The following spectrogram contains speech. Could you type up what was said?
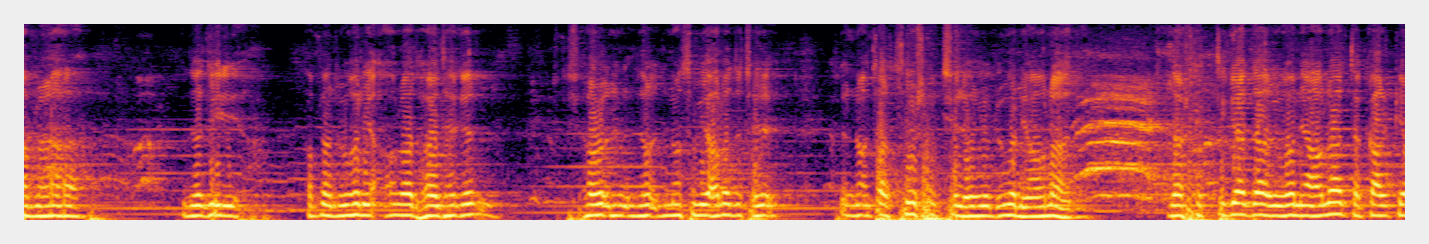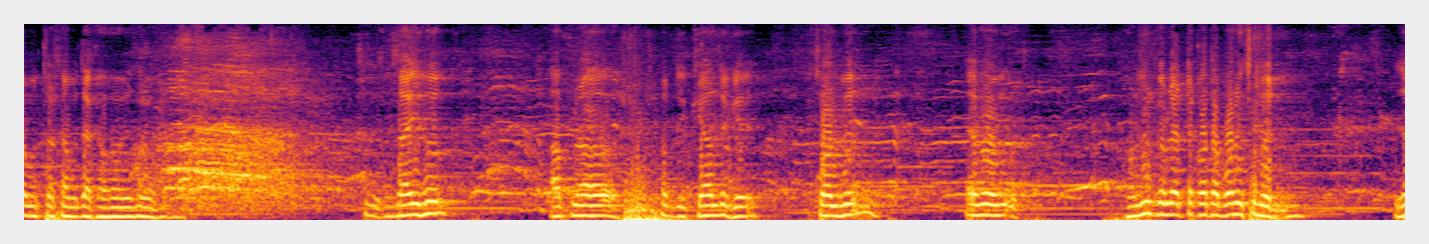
আপনারা যদি আপনার রুহানি আওলাদ হয়ে থাকেন নসবি আওলাদ ছেলে তার চোষক ছেলে হলো রুহানি আওলাদ। যার সত্যিকার যার রুহানি আওলাদ তা কালকে আমার তার সামনে দেখা হবে। যাই হোক, আপনারা সব দিক খেয়াল রেখে চলবেন। এবং হজুর কেবল একটা কথা বলেছিলেন যে,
